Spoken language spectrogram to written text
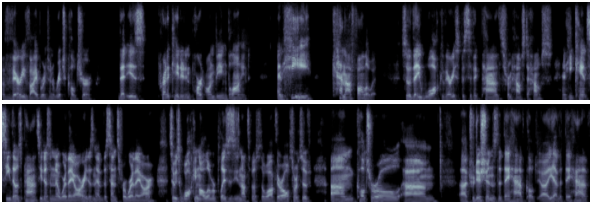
a very vibrant and rich culture that is predicated in part on being blind. And he cannot follow it. So they walk very specific paths from house to house, and he can't see those paths. He doesn't know where they are. He doesn't have the sense for where they are. So he's walking all over places he's not supposed to walk. There are all sorts of um, cultural um, uh, traditions that they have, cult- uh, yeah, that they have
